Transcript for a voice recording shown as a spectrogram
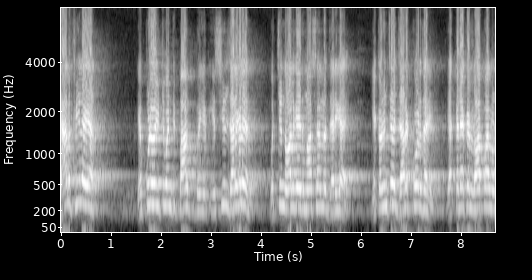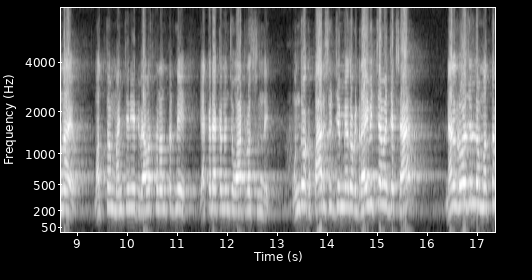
చాలా ఫీల్ అయ్యారు. ఎప్పుడూ ఇటువంటి ఇష్యూలు జరగలేదు. వచ్చి నాలుగైదు మాసాల్లో జరిగాయి. ఇక్కడ నుంచే జరగకూడదని ఎక్కడెక్కడ లోపాలు ఉన్నాయో మొత్తం మంచినీటి వ్యవస్థనంతటిని ఎక్కడెక్కడి నుంచి వాటర్ వస్తుంది. ముందు ఒక పారిశుద్ధ్యం మీద ఒక డ్రైవ్ ఇచ్చాం అధ్యక్ష. నెల రోజుల్లో మొత్తం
